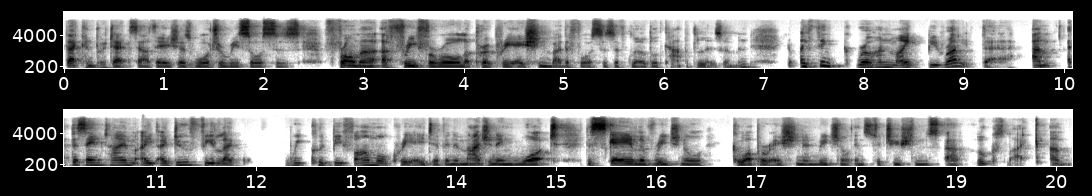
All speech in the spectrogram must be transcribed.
that can protect South Asia's water resources from a, a free-for-all appropriation by the forces of global capitalism. And I think Rohan might be right there. Um, at the same time, I, I do feel like we could be far more creative in imagining what the scale of regional cooperation and regional institutions uh, looks like. Um,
